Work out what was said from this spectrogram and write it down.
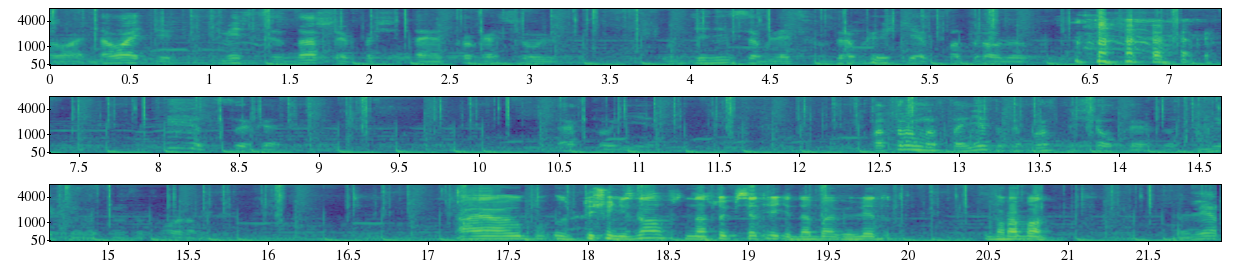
Давай, давайте вместе с Дашей посчитаем, сколько у, у Дениса, блядь, в дробовике патронов. блядь. Сука. Охуеть. Патронов-то нету, ты просто щелкаешь нижним этим затвором. блядь. А ты что, не знал? На 153 добавили этот барабан. Лет.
